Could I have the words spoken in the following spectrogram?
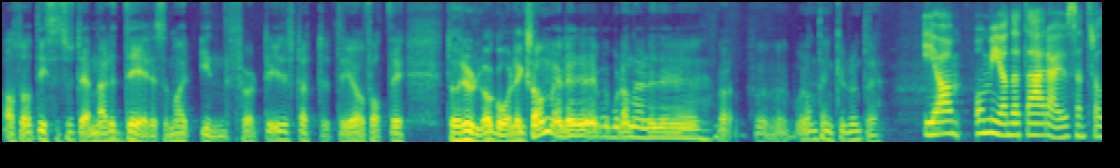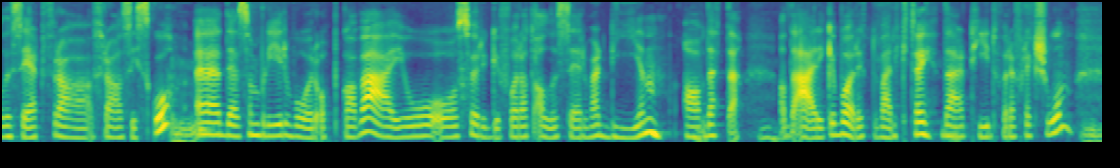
Altså at disse systemene er det dere som har innført de, støttet de og fått de til å rulle og gå, liksom? Eller hvordan, er det dere, hvordan tenker du rundt det? Ja, og mye av dette her er jo sentralisert fra, fra Cisco. Mm. Eh, det som blir vår oppgave, er jo å sørge for at alle ser verdien av dette. Mm. At det er ikke bare et verktøy, det er tid for refleksjon. Mm.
